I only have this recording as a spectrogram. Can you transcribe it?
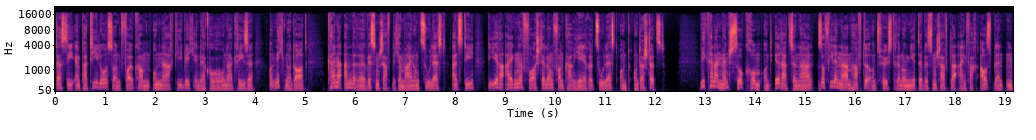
dass sie empathielos und vollkommen unnachgiebig in der Corona-Krise und nicht nur dort keine andere wissenschaftliche Meinung zulässt als die, die ihre eigene Vorstellung von Karriere zulässt und unterstützt. Wie kann ein Mensch so krumm und irrational so viele namhafte und höchst renommierte Wissenschaftler einfach ausblenden,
